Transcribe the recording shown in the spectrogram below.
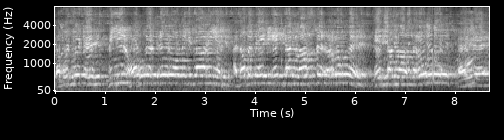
Dat moet lukken. 400 euro lig je klaar hier. En dan meteen ingang laatste ronde. Ingang laatste ronde. En, eh,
